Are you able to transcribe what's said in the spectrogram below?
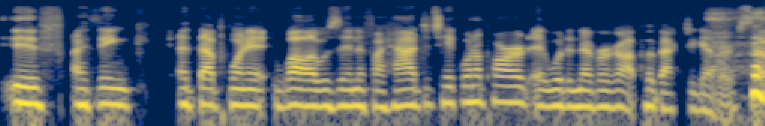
if I think at that point, it, while I was in, if I had to take one apart, it would have never got put back together. So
